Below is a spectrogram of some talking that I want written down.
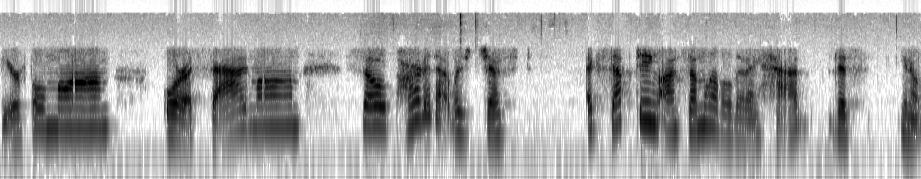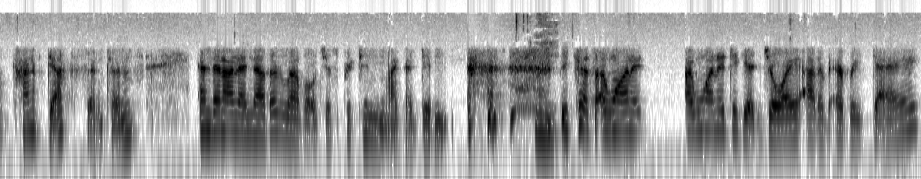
fearful mom, or a sad mom. So part of that was just accepting on some level that I had this, you know, kind of death sentence. And then on another level, just pretending like I didn't, right. because I wanted I wanted to get joy out of every day.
